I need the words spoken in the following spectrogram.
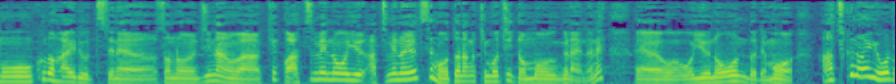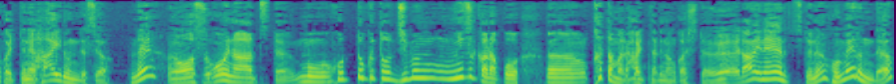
もうお風呂入るっつってね、その次男は結構厚めのお湯、厚めのお湯っつっても大人が気持ちいいと思うぐらいのね、えー、お湯の温度でも、熱くないよとか言ってね、入るんですよ。ねああ、すごいな、つって。もう、ほっとくと自分自らこう、肩まで入ったりなんかして、偉いね、つってね、褒めるんだよ。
